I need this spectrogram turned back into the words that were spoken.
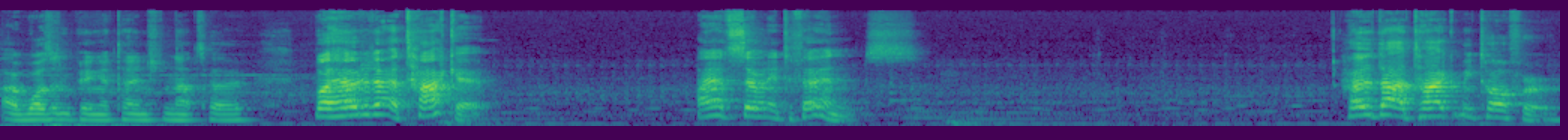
I wasn't paying attention, that's how. But how did I attack it? I had 70 defense. How did that attack me, Toffer?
